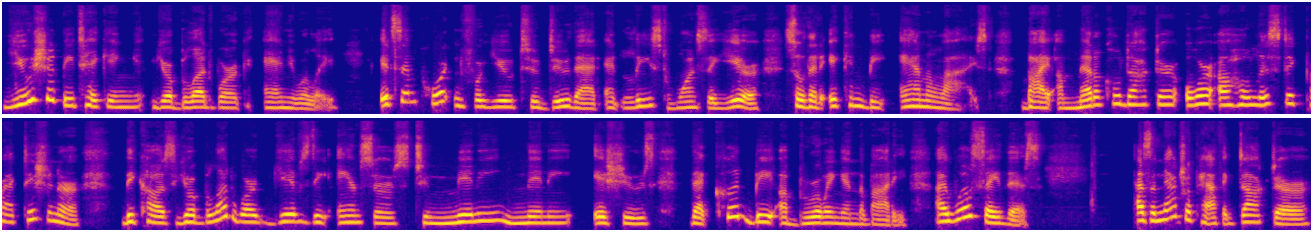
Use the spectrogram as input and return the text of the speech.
You should be taking your blood work annually. It's important for you to do that at least once a year so that it can be analyzed by a medical doctor or a holistic practitioner because your blood work gives the answers to many, many issues that could be a brewing in the body. I will say this as a naturopathic doctor,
